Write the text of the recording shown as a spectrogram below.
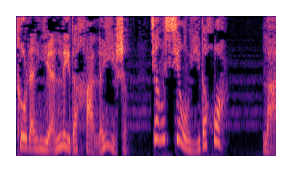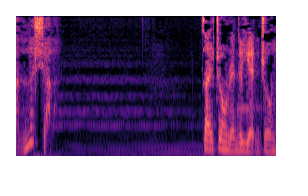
突然严厉的喊了一声，将秀姨的话拦了下来。在众人的眼中，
